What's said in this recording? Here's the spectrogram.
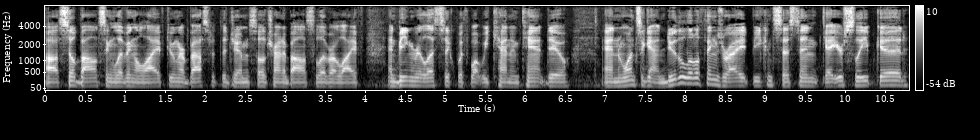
uh, still balancing living a life, doing our best with the gym, still trying to balance to live our life, and being realistic with what we can and can't do. And once again, do the little things right, be consistent, get your sleep good,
